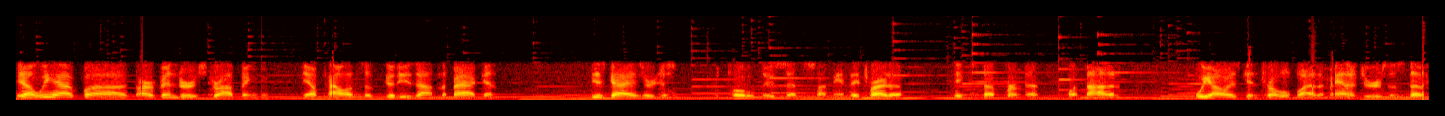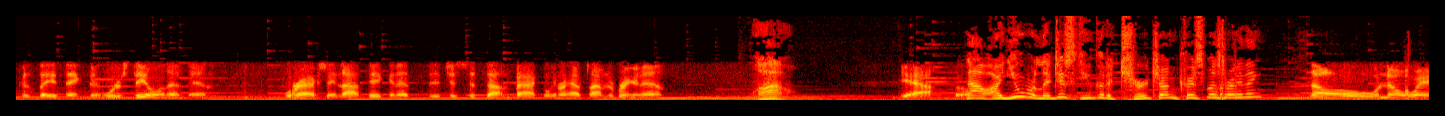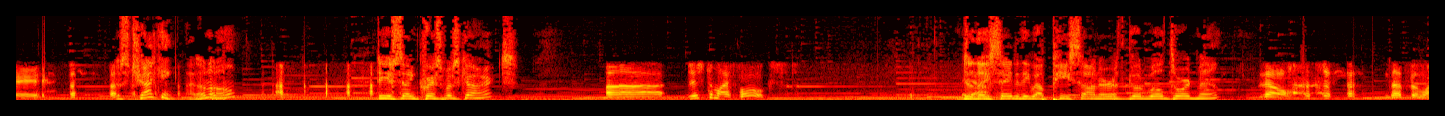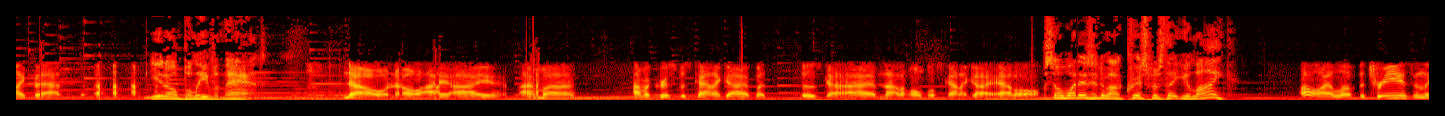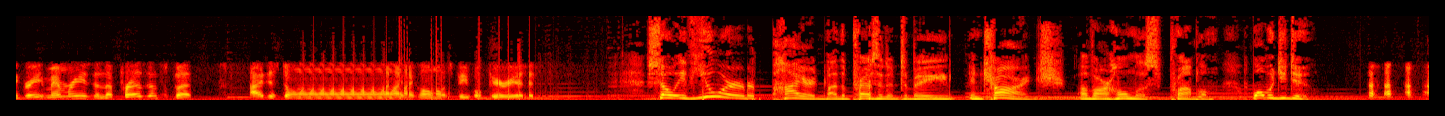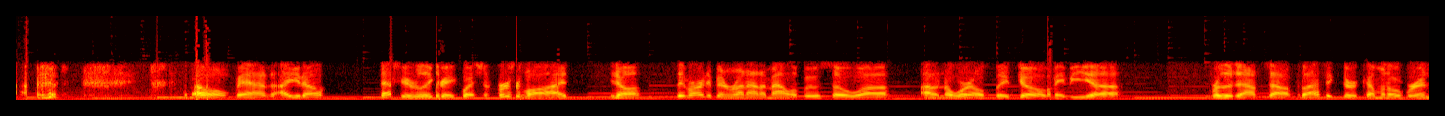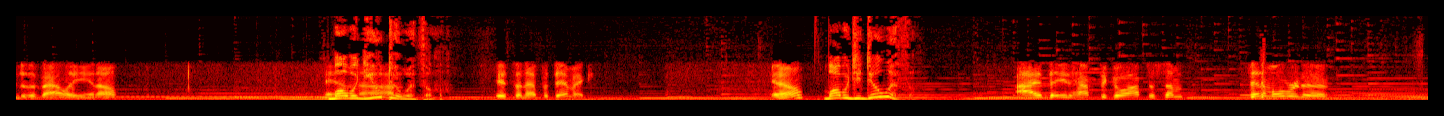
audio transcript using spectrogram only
you know, we have uh, our vendors dropping, you know, pallets of goodies out in the back, and these guys are just a total nuisance. I mean, they try to take stuff from it and whatnot, and we always get in trouble by the managers and stuff because they think that we're stealing it, and we're actually not taking it. It just sits out in back, and we don't have time to bring it in. Wow. Yeah. So. Now, are you religious? Do you go to church on Christmas or anything? No, no way. Just checking. I don't know. Do you send Christmas cards? Uh, just to my folks. Do Yeah. they say anything about peace on earth, goodwill toward men? No, nothing like that. You don't believe in that. No, no. I, I, I'm a, I'm a Christmas kind of guy, but those guys, I am not a homeless kind of guy at all. So what is it about Christmas that you like? Oh, I love the trees and the great memories and the presents, but I just don't like homeless people. Period. So if you were hired by the president to be in charge of our homeless problem, what would you do? Oh man, I, you know, that's a really great question. First of all, I, you know, they've already been run out of Malibu, so uh, I don't know where else they'd go. Maybe uh, further down south, but I think they're coming over into the valley. You know. what would you uh, do with them? It's an epidemic. You know, What would you do with them? I they'd have to go off to some, send them over to.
